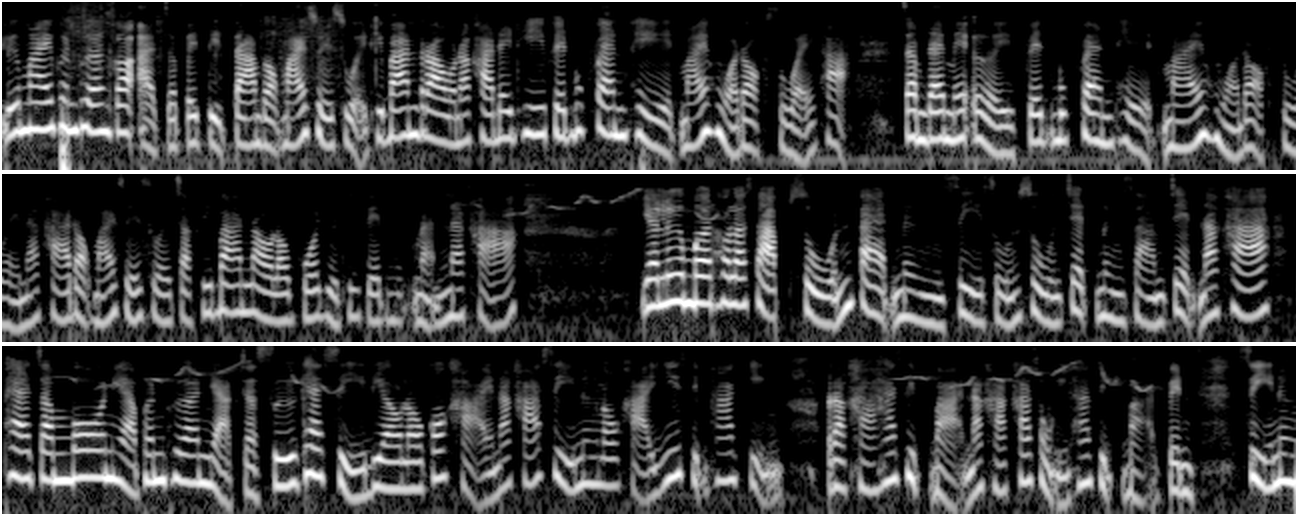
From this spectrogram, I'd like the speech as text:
หรือไม่เพื่อนๆก็อาจจะไปติดตามดอกไม้สวยๆ ที่บ้านเรานะคะ ได้ที่ Facebook Fanpage ไม้หัวดอกสวยค่ะจำได้ไหมเอ่ย Facebook Fanpage ไม้หัวดอกสวยนะคะ ดอกไม้สวยๆ จากที่บ้านเราเราโพสต์อยู่ที่ Facebook นั้นนะคะ อย่าลืมเบอร์โทรศัพท์ 0814007137 นะคะ แพรจัมโบ้เนี่ยเพื่อนๆ อยากจะซื้อแค่สีเดียวเราก็ขายนะคะ สีหนึ่งเราขาย 25 กิ่ง ราคา 50 บาทนะคะ ค่าส่งอีก 50 บาท เป็นสีหนึ่ง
